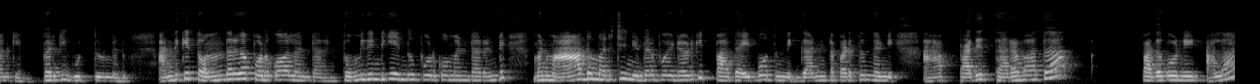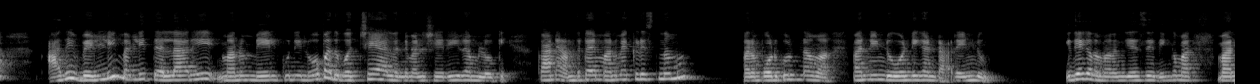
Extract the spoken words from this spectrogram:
మనకెవ్వరికీ గుర్తుండదు. అందుకే తొందరగా పడుకోవాలంటారండి. తొమ్మిదింటికి ఎందుకు పడుకోమంటారంటే మనం ఆదమరిచి నిద్రపోయేటప్పటికి పది అయిపోతుంది. గంట పడుతుందండి. ఆ పది తర్వాత 11 అలా అది వెళ్ళి మళ్ళీ తెల్లారి మనం మేలుకునే లోపు అది వచ్చేయాలండి మన శరీరంలోకి. కానీ అంత టైం మనం ఎక్కడిస్తున్నాము? మనం పడుకుంటున్నామా? 12, 1 గంట, రెండు ఇదే కదా మనం చేసేది. ఇంకా మన మన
